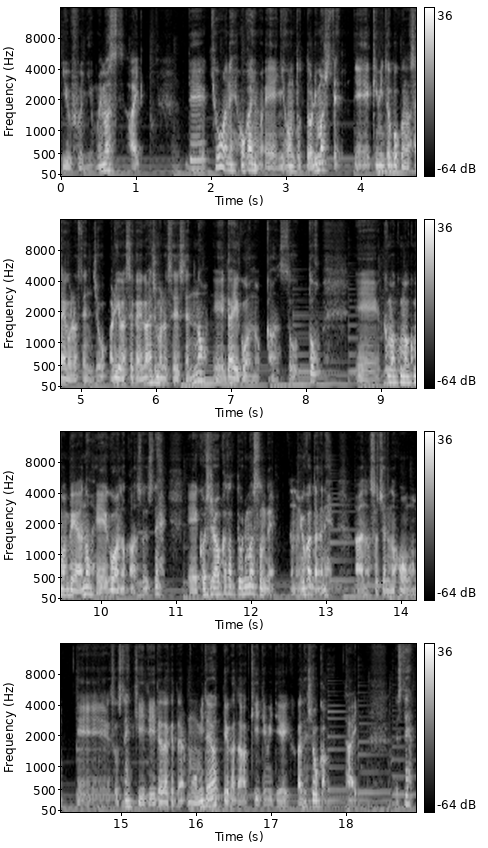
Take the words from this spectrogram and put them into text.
いうふうに思います。はい。で、今日はね、他にも、えー、2本撮っておりまして、えー、君と僕の最後の戦場、あるいは世界が始まる聖戦の、えー、第5話の感想と、えー、くまくまくまベアの、えー、5話の感想ですね、えー、こちらを語っておりますので、あのよかったらね、あのそちらの方も、えー、そうですね、聞いていただけたら、もう見たよっていう方は聞いてみてはいかがでしょうか。はい。ですね。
